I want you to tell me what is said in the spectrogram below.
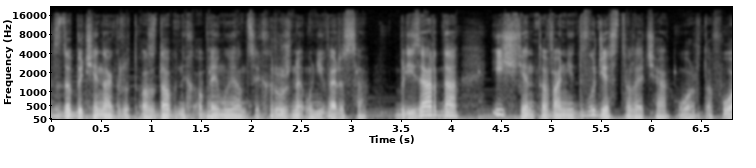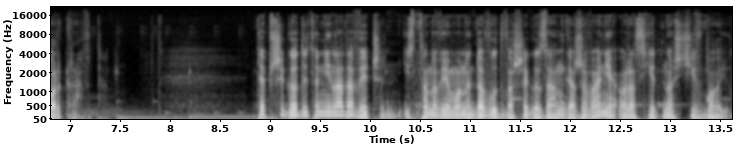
zdobycie nagród ozdobnych obejmujących różne uniwersa Blizzarda i świętowanie dwudziestolecia World of Warcraft. Te przygody to nie lada wyczyn i stanowią one dowód waszego zaangażowania oraz jedności w boju.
